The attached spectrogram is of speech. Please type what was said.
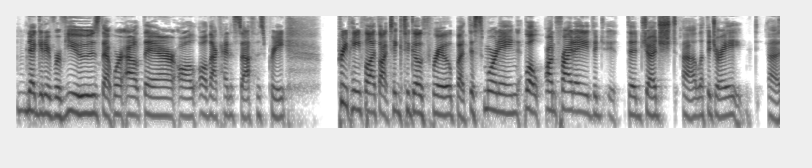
negative reviews that were out there. All all that kind of stuff was pretty pretty painful i thought to, to go through. But this morning well on friday the the judge uh, let the jury uh,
